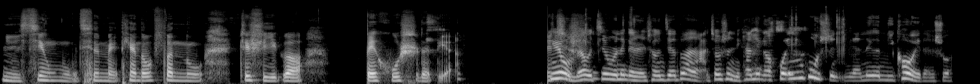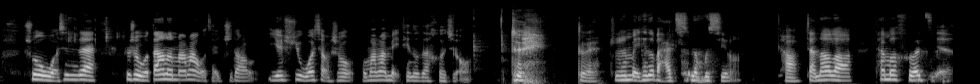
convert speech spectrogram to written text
女性母亲每天都愤怒，这是一个被忽视的点。因为我没有进入那个人生阶段啊，就是你看那个婚姻故事里面，那个尼寇也在说，说我现在就是我当了妈妈，我才知道，也许我小时候我妈妈每天都在喝酒，对对，就是每天都把她气的不行。好，讲到了他们和解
